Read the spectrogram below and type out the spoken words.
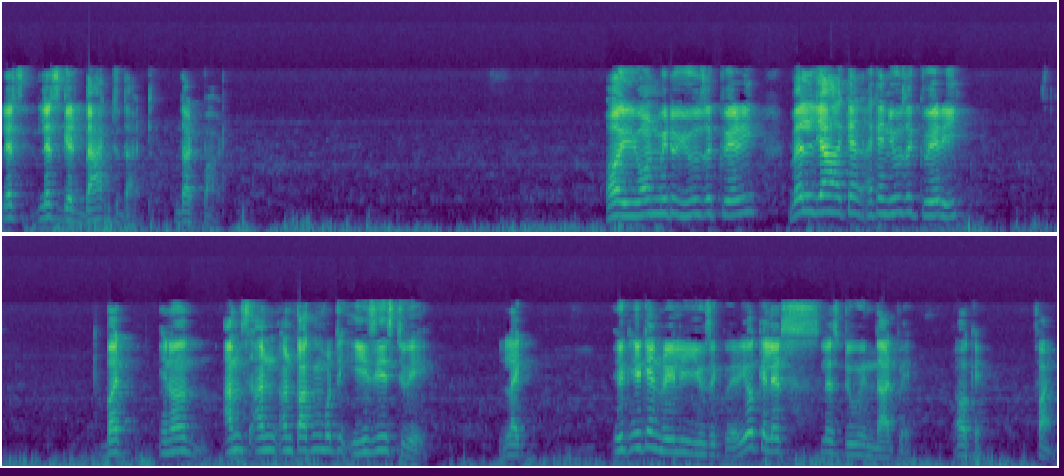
let's let's get back to that that part. Oh you want me to use a query? Well yeah I can I can use a query but you know I'm, I'm, I'm talking about the easiest way. Like you, you can really use a query. Okay let's let's do in that way. Okay fine.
